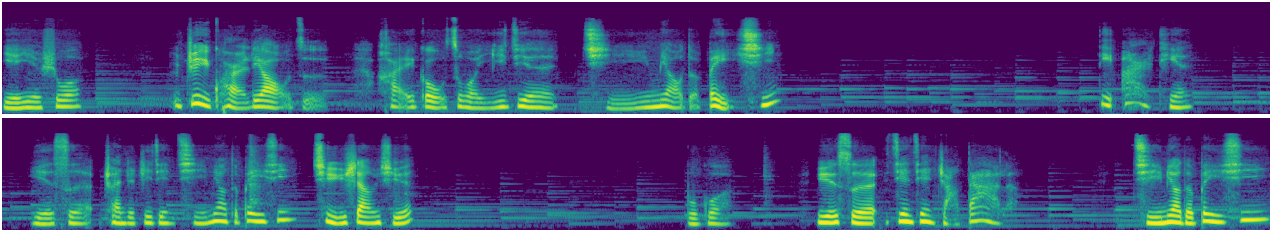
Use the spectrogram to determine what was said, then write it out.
爷爷说：“这块料子还够做一件奇妙的背心。”第二天。约瑟穿着这件奇妙的背心去上学。不过，约瑟渐渐长大了，奇妙的背心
